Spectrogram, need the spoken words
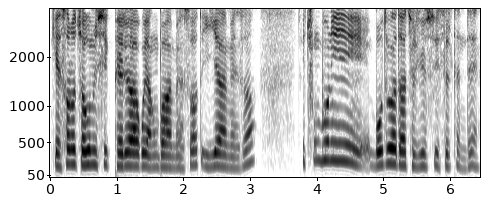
이게 서로 조금씩 배려하고 양보하면서 또 이해하면서 충분히 모두가 다 즐길 수 있을 텐데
